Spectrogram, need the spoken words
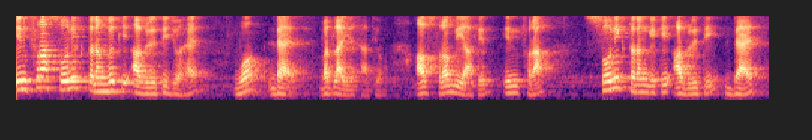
इंफ्रासोनिक तरंगों की आवृत्ति जो है वो डैश है। बतलाइए साथियों अवश्रव्य या फिर इंफ्रा सोनिक तरंग की आवृत्ति डैश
